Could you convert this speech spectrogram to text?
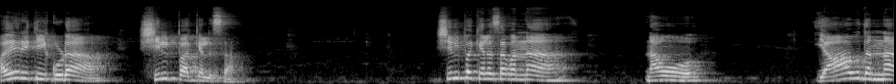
ಅದೇ ರೀತಿ ಕೂಡ ಶಿಲ್ಪ ಕೆಲಸ. ಶಿಲ್ಪ ಕೆಲಸವನ್ನು ನಾವು ಯಾವುದನ್ನು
